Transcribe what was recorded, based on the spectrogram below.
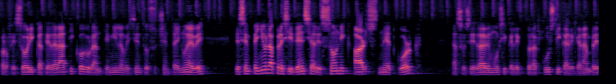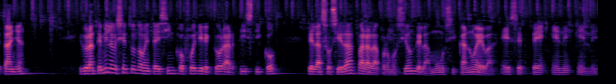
Profesor y catedrático durante 1989, desempeñó la presidencia de Sonic Arts Network, la Sociedad de Música Electroacústica de Gran Bretaña, y durante 1995 fue director artístico de la Sociedad para la Promoción de la Música Nueva, SPNM.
